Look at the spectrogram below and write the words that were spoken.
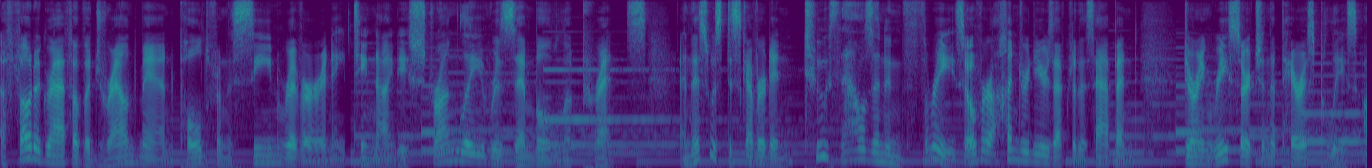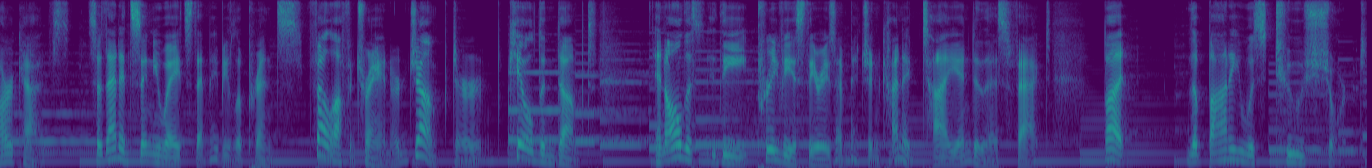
A photograph of a drowned man pulled from the Seine River in 1890 strongly resembled Le Prince, and this was discovered in 2003, so over a hundred years after this happened, during research in the Paris police archives. So that insinuates that maybe Le Prince fell off a train, or jumped, or killed and dumped. And all the, the previous theories I've mentioned kind of tie into this fact, but the body was too short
